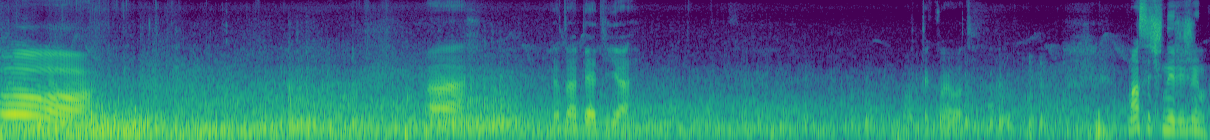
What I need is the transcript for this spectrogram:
О! А, это опять я. Вот такой вот. Масочный режим.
